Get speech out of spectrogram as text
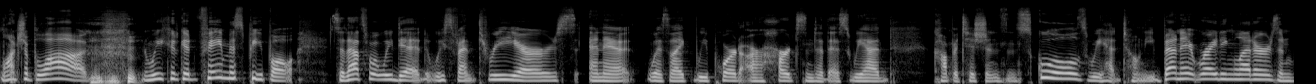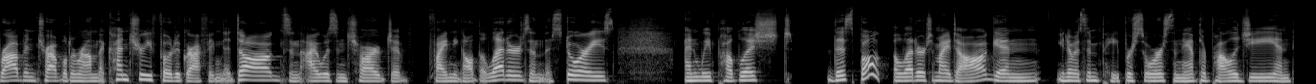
launch a blog and we could get famous people. So that's what we did. We spent three years and it was like we poured our hearts into this. We had competitions in schools. We had Tony Bennett writing letters, and Robin traveled around the country photographing the dogs. And I was in charge of finding all the letters and the stories. And we published this book, A Letter to My Dog. And, you know, it's in Paper Source and Anthropologie. And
